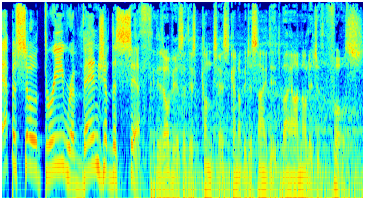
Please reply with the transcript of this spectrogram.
Episode 3 Revenge of the Sith. It is obvious that this contest cannot be decided by our knowledge of the Force,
